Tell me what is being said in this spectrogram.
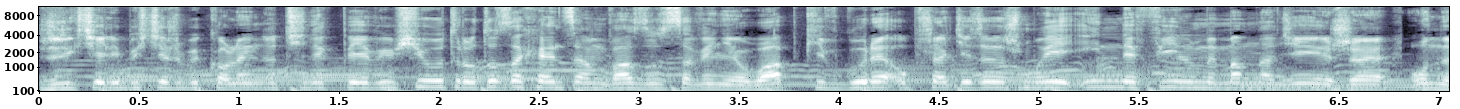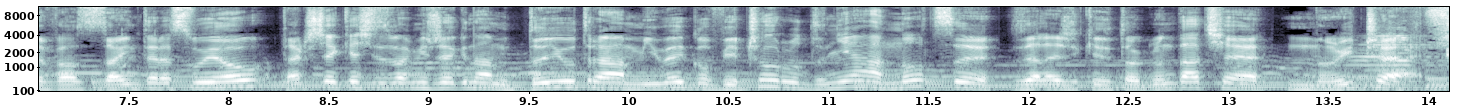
Jeżeli chcielibyście, żeby kolejny odcinek pojawił się jutro, to zachęcam was do zostawienia łapki w górę oprzecie też moje inne filmy, mam nadzieję, że one was zainteresują. Tak czy jak ja się z wami żegnam, do jutra, miłego wieczoru, dnia, nocy, zależy kiedy to oglądacie, no i cześć!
